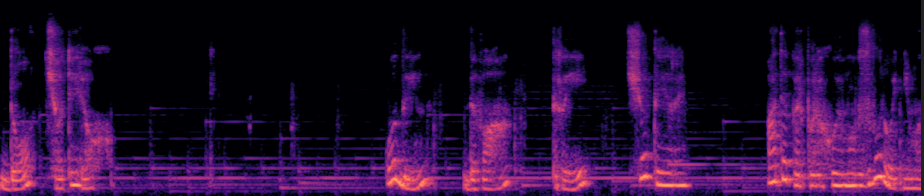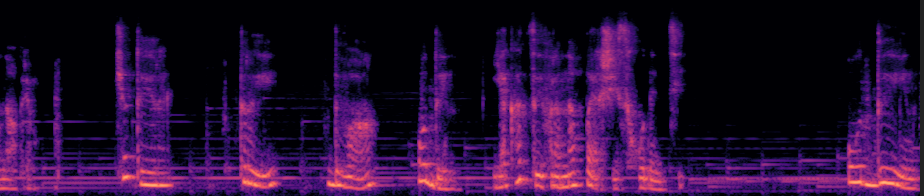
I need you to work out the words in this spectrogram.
до 4. 1, 2, 3, 4. А тепер порахуємо в зворотньому напрямку. 4, 3, 2, 1. Яка цифра на першій сходинці? Один,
